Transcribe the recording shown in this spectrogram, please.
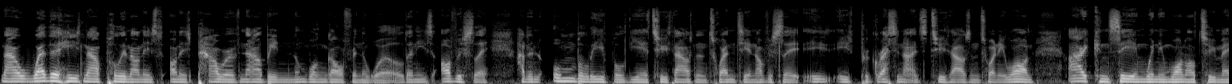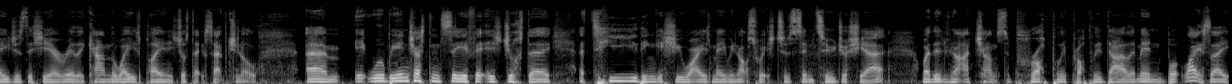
Now, whether he's now pulling on his on his power of now being the number one golfer in the world, and he's obviously had an unbelievable year 2020, and obviously he, he's progressing that into 2021. I can see him winning one or two majors this year. I really can. The way he's playing is just exceptional. Um, it will be interesting to see if it is just a, a teething issue why he's maybe not switched to Sim 2 just yet, whether they've not had a chance to properly, properly dial him in. But like I say,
